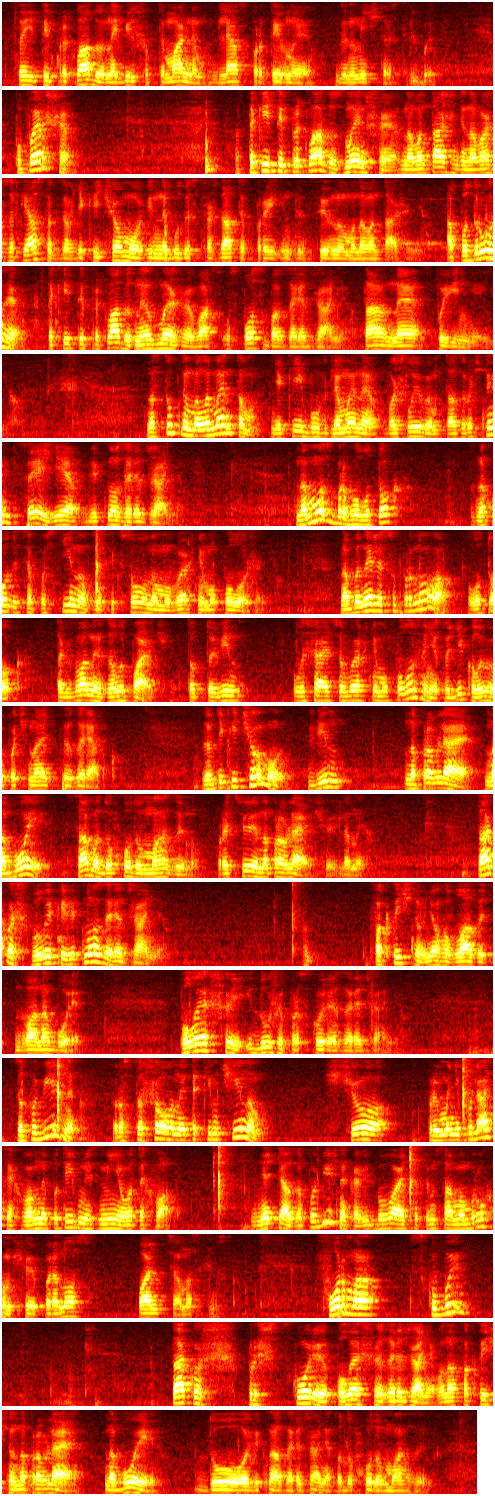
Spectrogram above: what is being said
цей тип прикладу найбільш оптимальним для спортивної динамічної стрільби? По-перше, такий тип прикладу зменшує навантаження на ваш зап'ясток, завдяки чому він не буде страждати при інтенсивному навантаженні. А по-друге, такий тип прикладу не обмежує вас у способах заряджання та не сповільнює їх. Наступним елементом, який був для мене важливим та зручним, це є вікно заряджання. На Мосбергу лоток знаходиться постійно в зафіксованому верхньому положенні. На Бенелі Супернова лоток так званий залипаючий, тобто він лишається у верхньому положенні тоді, коли ви починаєте зарядку. Завдяки чому він направляє набої саме до входу в магазину, працює направляючою для них. Також велике вікно заряджання. Фактично в нього влазить два набої. Полегшує і дуже прискорює заряджання. Запобіжник розташований таким чином, що при маніпуляціях вам не потрібно змінювати хват. Зняття запобіжника відбувається тим самим рухом, що і перенос пальця на спуск. Форма скоби також прискорює, полегшує заряджання. Вона фактично направляє набої до вікна заряджання та до входу в магазин.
